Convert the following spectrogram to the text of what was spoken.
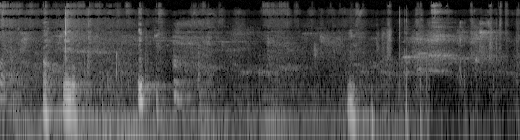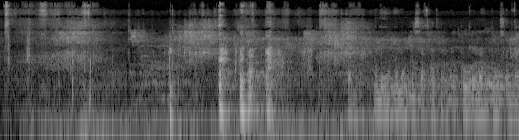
วดเอานั่งลงอึ๊บอืมอะไหว้พระอะกันนะโมนะโมตัสสะภะคะวะโตอะระหะโตสัมมา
